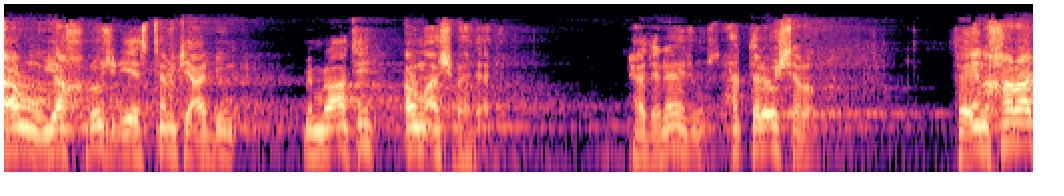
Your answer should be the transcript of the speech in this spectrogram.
أو يخرج ليستمتع بامرأته أو ما أشبه ذلك. هذا لا يجوز حتى لو اشترط. فإن خرج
